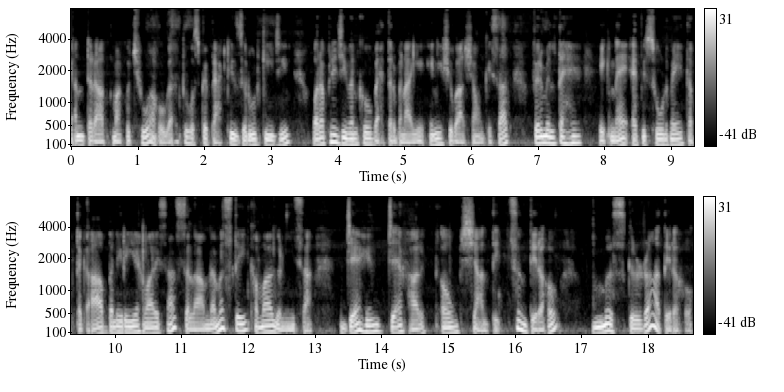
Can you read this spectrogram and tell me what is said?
अंतरात्मा को छुआ होगा तो उस पर प्रैक्टिस ज़रूर कीजिए और अपने जीवन को बेहतर बनाइए। इन्हीं शुभ आशाओं के साथ फिर मिलते हैं एक नए एपिसोड में। तब तक आप बने रहिए हमारे साथ। सलाम, नमस्ते, खमा गणिसा। जय हिंद, जय भारत। ओम शांति। सुनते रहो, मुस्कुराते रहो।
